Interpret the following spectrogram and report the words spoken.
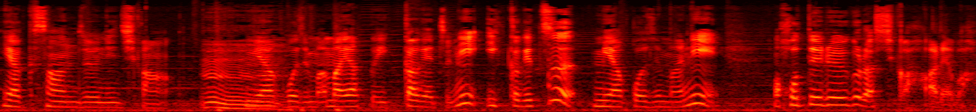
約30日間。うんうんうん。宮古島、まあ約1ヶ月に1ヶ月宮古島に、まあ、ホテル暮らしかあれば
